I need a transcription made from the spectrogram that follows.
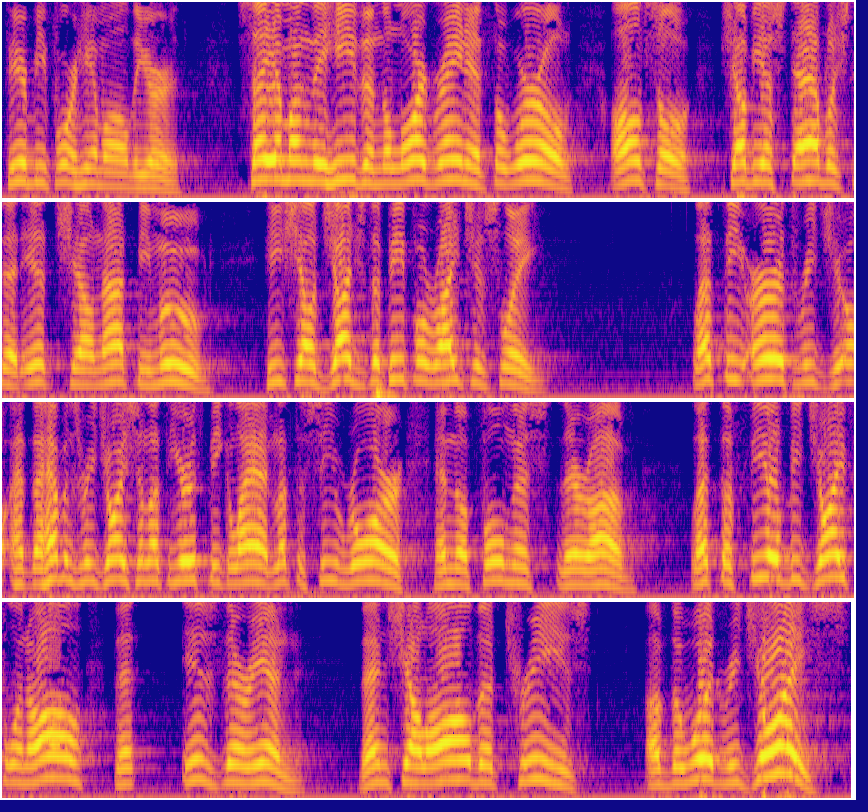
Fear before him all the earth. Say among the heathen, The Lord reigneth, the world also shall be established that it shall not be moved. He shall judge the people righteously. Let the earth rejo- the heavens rejoice and let the earth be glad. Let the sea roar and the fullness thereof. Let the field be joyful and all that is therein. Then shall all the trees of the wood rejoice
